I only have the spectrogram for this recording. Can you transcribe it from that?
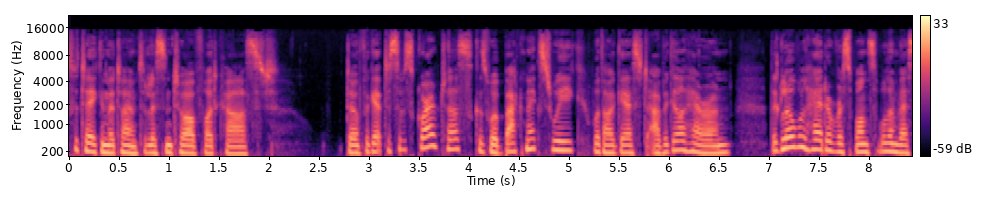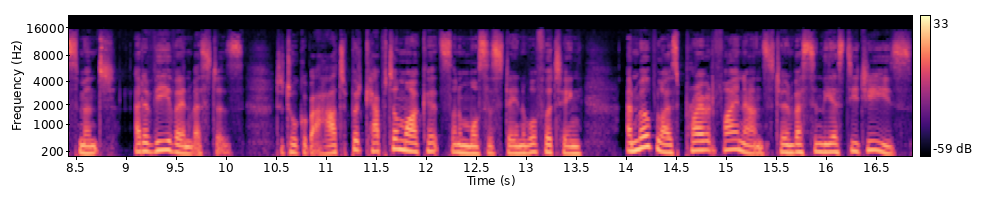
Thanks for taking the time to listen to our podcast. Don't forget to subscribe to us because we're back next week with our guest Abigail Herron, the Global Head of Responsible Investment at Aviva Investors, to talk about how to put capital markets on a more sustainable footing and mobilize private finance to invest in the SDGs.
